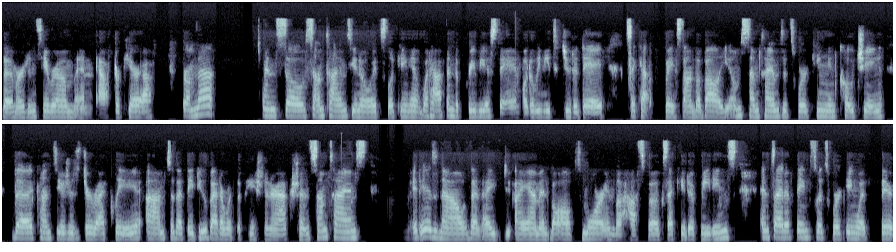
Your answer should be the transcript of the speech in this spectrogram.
the emergency room and aftercare from that. And so sometimes, you know, it's looking at what happened the previous day and what do we need to do today to cap based on the volume. Sometimes it's working and coaching the concierges directly um, so that they do better with the patient interaction. Sometimes it is now that I, I am involved more in the hospital executive meetings inside of things. So it's working with their,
